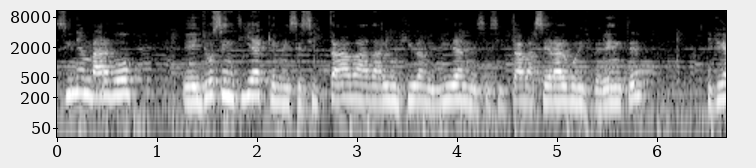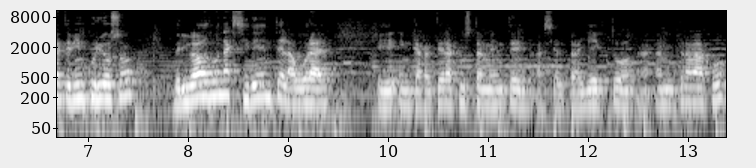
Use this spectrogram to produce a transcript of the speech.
Sin embargo, eh, yo sentía que necesitaba darle un giro a mi vida, necesitaba hacer algo diferente. Y fíjate, bien curioso, derivado de un accidente laboral eh, en carretera justamente hacia el trayecto a mi trabajo,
